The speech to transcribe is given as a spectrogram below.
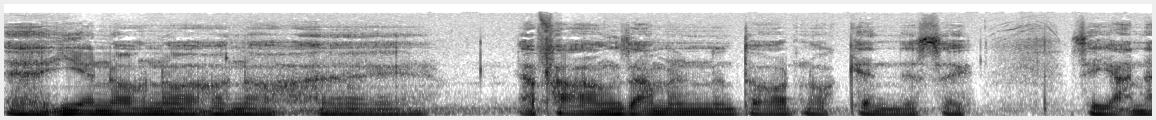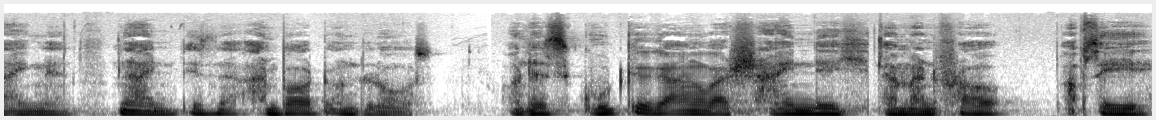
Äh, hier noch, noch, noch äh, Erfahrung sammeln und dort noch Kenntnisse sich aneignen. Nein, wir sind an Bord und los. Und es ist gut gegangen, wahrscheinlich, weil meine Frau auf See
